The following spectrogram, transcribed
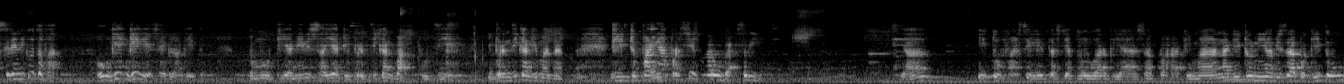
Nasrin itu Pak? Oh, enggak, enggak, saya bilang gitu. Kemudian ini saya diberhentikan Pak Putih. Diberhentikan di mana? Di depannya persis warung Mbak Sri. Ya, itu fasilitas yang luar biasa Pak. Di mana di dunia bisa begitu?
